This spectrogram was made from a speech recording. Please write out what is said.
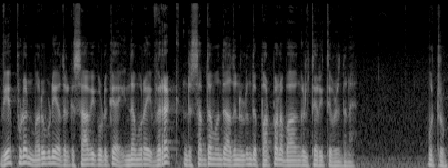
வியப்புடன் மறுபடியும் அதற்கு சாவி கொடுக்க இந்த முறை விரக் என்ற சப்தம் வந்து அதனிலிருந்து பற்பல பாகங்கள் தெரித்து விழுந்தன. முற்றும்.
